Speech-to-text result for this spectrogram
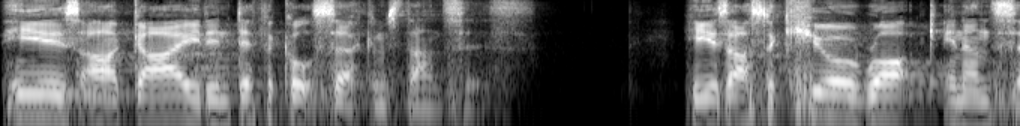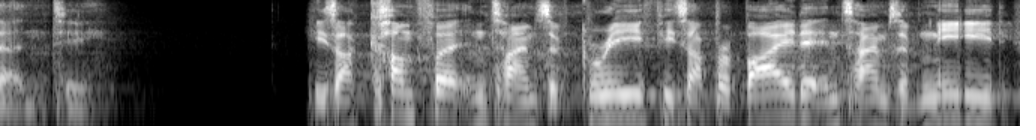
He is our guide in difficult circumstances. He is our secure rock in uncertainty. He's our comfort in times of grief. He's our provider in times of need.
